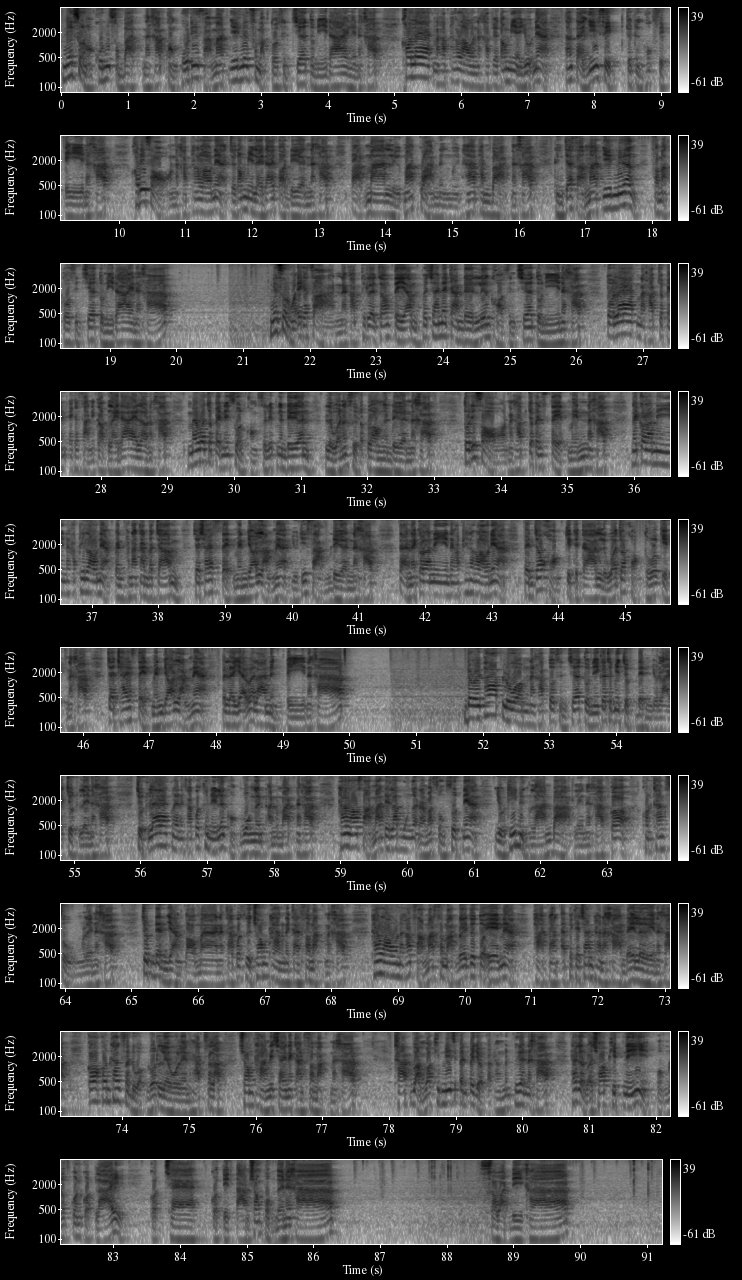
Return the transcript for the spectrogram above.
ในส่วนของคุณสมบัตินะครับของผู้ที่สามารถยื่นเรื่องสมัครตัวสินเชื่อตัวนี้ได้เลยนะครับข้อแรกนะครับทั้งเรานะครับจะต้องมีอายุเนี่ยตั้งแต่ 20จนถึง 60 ปีนะครับข้อที่2นะครับทั้งเราเนี่ยจะต้องมีรายได้ต่อเดือนนะครับประมาณหรือมากกว่า 15,000 บาทนะครับถึงจะสามารถยื่นเรื่องสมัครตัวสินเชื่อตัวนี้ได้นะครับ ในส่วนของเอกสารนะครับที่เราจะต้องเตรียมเพื่อใช้ในการเดินเรื่องขอสินเชื่อตัวนี้นะครับ ตัวแรกนะครับจะเป็นเอกสารเกี่ยวกับรายได้เรานะครับ ไม่ว่าจะเป็นในส่วนของสลิปเงินเดือน หรือว่าหนังสือรับรองเงินเดือนนะครับตัวที่2นะครับจะเป็นสเตทเมนต์นะครับในกรณีนะครับที่เราเนี่ยเป็นพนักงานประจำจะใช้สเตทเมนต์ย้อนหลังเนี่ยอยู่ที่ 3 เดือนนะครับ แต่ในกรณีนะครับที่ทางเราเนี่ยเป็นเจ้าของกิจการหรือว่าเจ้าของธุรกิจนะครับ จะใช้สเตทเมนต์ย้อนหลังเนี่ยเป็นระยะเวลา 1 ปีนะครับ โดยภาพรวมนะครับตัวสินเชื่อตัวนี้ก็จะมีจุดเด่นอยู่หลายจุดเลยนะครับ จุดแรกเลยนะครับก็คือในเรื่องของวงเงินอนุมัตินะครับทางเราสามารถได้รับวงเงินอนุมัติสูงสุดเนี่ยอยู่ที่ 1 ล้านบาทเลยนะครับ ก็ค่อนข้างสูงเลยนะครับจุดเด่นอย่างต่อมานะครับก็คือช่องทางในการสมัครนะครับทางเรานะครับสามารถสมัครด้วยตัวเองเนี่ยผ่านทางแอปพลิเคชันธนาคารได้เลยนะครับ ก็ค่อนข้างสะดวกรวดเร็วเลยนะครับสำหรับช่องทางที่ใช้ในการสมัครนะครับ ครับหวังว่าคลิปนี้จะเป็นประโยชน์กับทางเพื่อนๆนะครับ ถ้าเกิดว่าชอบคลิปนี้ ผมรบกวนกดไลค์กดแชร์ กดติดตามช่องผมด้วยนะครับ สวัสดีครับ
